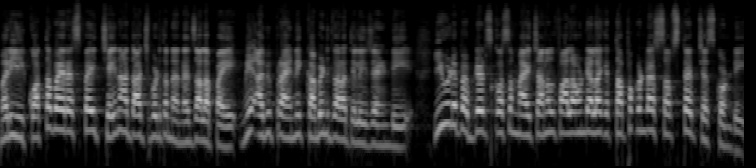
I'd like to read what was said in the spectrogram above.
మరి ఈ కొత్త వైరస్ పై చైనా దాచిపెడుతున్న నిజాలపై మీ అభిప్రాయాన్ని కమెంట్ ద్వారా తెలియజేయండి. ఈ వీడియో అప్డేట్స్ కోసం మా ఛానల్ ఫాలో అవ్వండి అలాగే తప్పకుండా సబ్స్క్రైబ్ చేసుకోండి.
